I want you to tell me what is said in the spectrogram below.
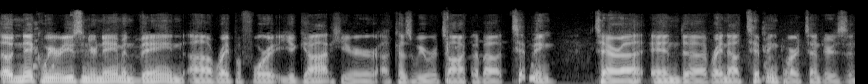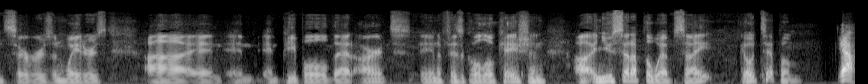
So, Nick, we were using your name in vain uh, right before you got here because we were talking about tipping, Tara, and uh, right now tipping bartenders and servers and waiters uh, and and and people that aren't in a physical location. Uh, and you set up the website. Go tip them. Yeah,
